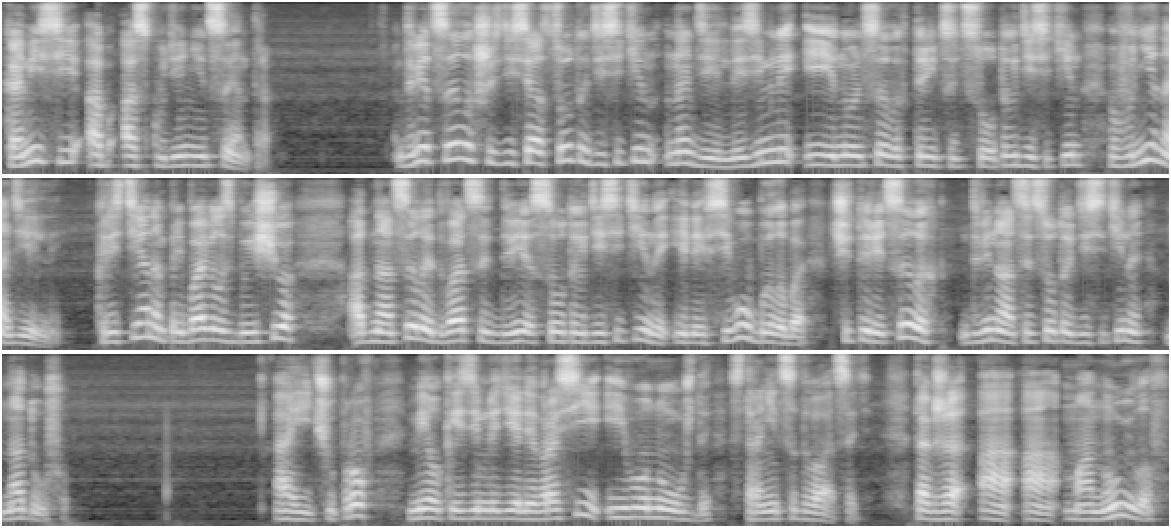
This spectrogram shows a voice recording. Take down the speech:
комиссии об оскудении центра. 2,60 десятин надельной земли и 0,30 десятин вне надельной. Крестьянам прибавилось бы еще 1,22 десятины или всего было бы 4,12 десятины на душу. А.И. Чупров «Мелкое земледелие в России и его нужды», страница 20. Также А.А. А. Мануилов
